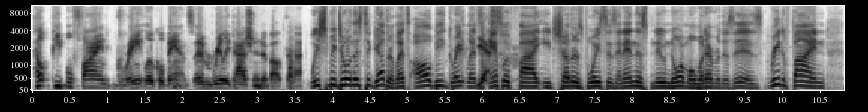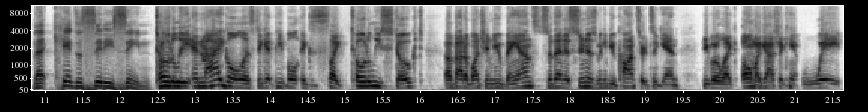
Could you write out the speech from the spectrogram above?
help people find great local bands i'm really passionate about that We should be doing this together. Let's all be great. Let's Yes. amplify each other's voices, and in this new normal, whatever this is, redefine that Kansas City scene. Totally. And my goal is to get people ex- like totally stoked about a bunch of new bands. So then as soon as we can do concerts again, people are like, oh my gosh, I can't wait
